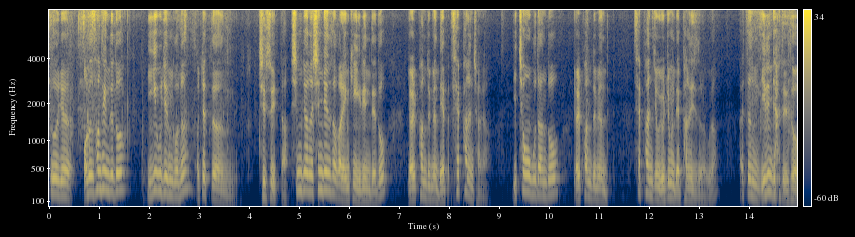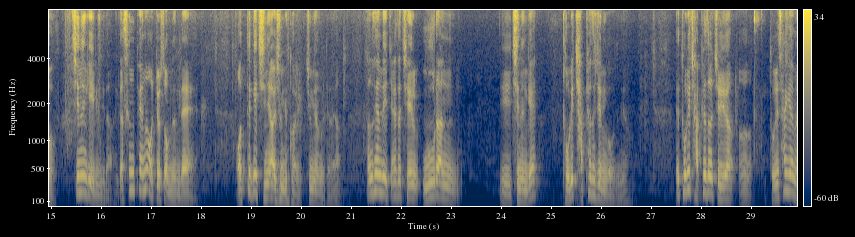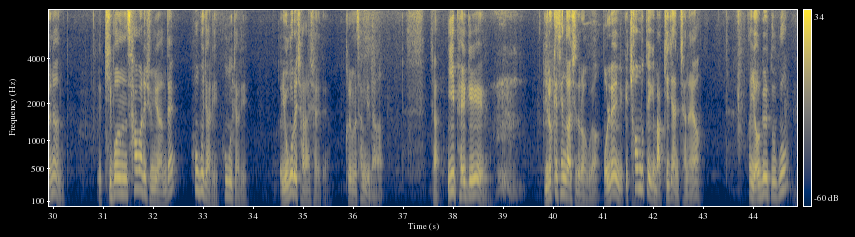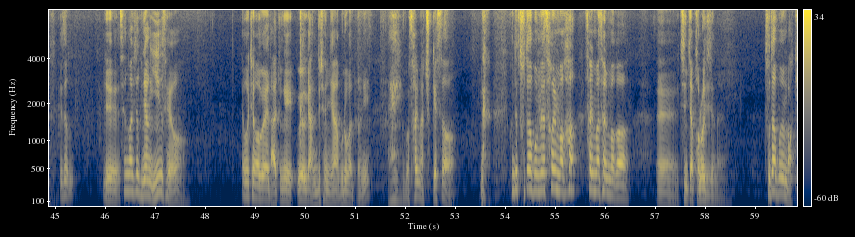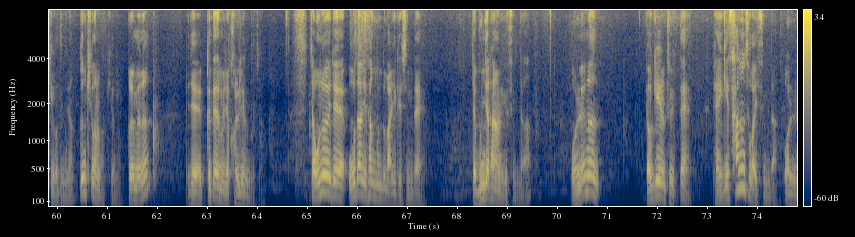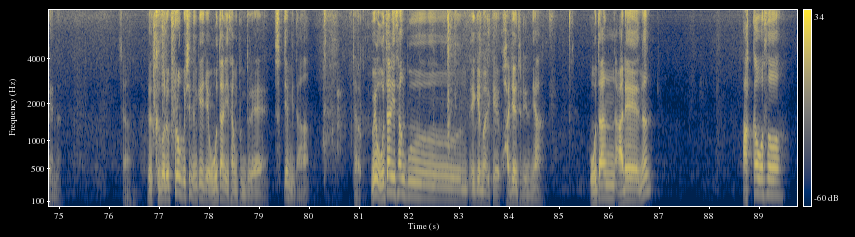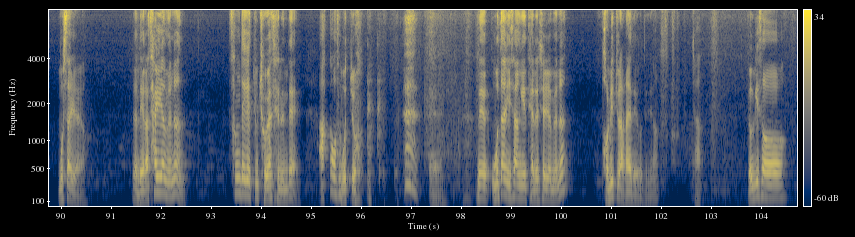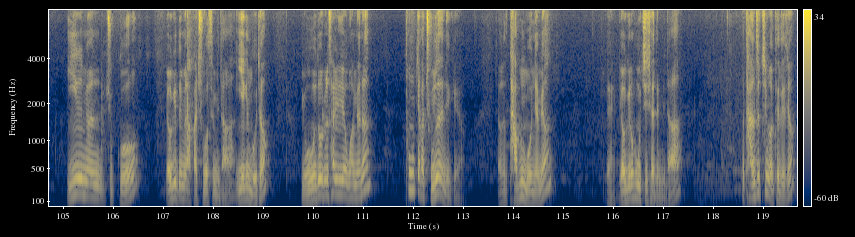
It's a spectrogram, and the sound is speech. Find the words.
그리고 이제 어른 선생님들도 이기고 지는 거는 어쨌든 질 수 있다 심지어는 신진서가 랭킹 1인데도 열판 두면 네, 세 판은 져요 이청호 구단도 열판 두면 세판 지고 요즘은 네 판을 지더라고요 하여튼 1인자들도 지는 게 일입니다 그러니까 승패는 어쩔 수 없는데 어떻게 지냐가 중요한, 거, 중요한 거잖아요. 선생님들 입장에서 제일 우울한 이 지는 게 돌이 잡혀서 지는 거거든요. 돌이 잡혀서 질려, 어, 돌이 살려면은 기본 사활이 중요한데 호구 자리, 호구 자리. 요거를 잘 하셔야 돼요. 그러면 삽니다. 자, 이 백이 이렇게 생각하시더라고요. 원래는 이렇게 처음부터 이게 막히지 않잖아요. 그러니까 여기를 두고, 그래서, 예, 생각하셔서 그냥 이으세요. 그리고 제가 왜 나중에 왜 여기 안 두셨냐 물어봤더니 에이 뭐 설마 죽겠어 근데 두다 보면 설마가 설마 설마가 예, 진짜 벌어지잖아요 두다 보면 막히거든요 끊기거나 막히거나 그러면은 이제 그때 되면 이제 걸리는 거죠 자 오늘 이제 5단 이상 분도 많이 계신데 제가 문제를 하나 내겠습니다 원래는 여기를 둘 때 100이 사는 수가 있습니다. 원래는. 자, 그거를 풀어보시는 게 이제 5단 이상 분들의 숙제입니다. 자, 왜 5단 이상 분에게만 이렇게 과제 드리느냐? 5단 아래는 아까워서 못 살려요. 내가 살려면은 상대에게 좀 줘야 되는데 아까워서 못 줘. 예. 근데 5단 이상이 되려면은 버릴 줄 알아야 되거든요. 자, 여기서 이으면 죽고 여기 두면 아까 죽었습니다. 이 얘기는 뭐죠? 요도를 살리려고 하면은 통째가 죽는다는 얘기예요. 자, 그래서 답은 뭐냐면 네, 여기로 호구 치셔야 됩니다. 단수 치면 어떻게 되죠?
